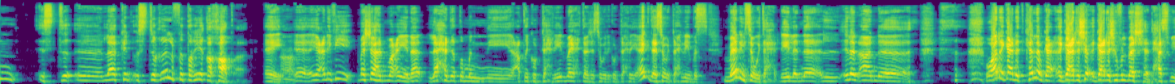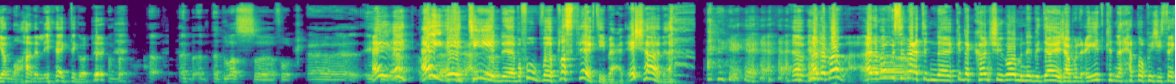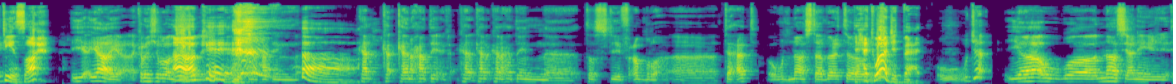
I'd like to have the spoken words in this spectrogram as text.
است... آه، لكن استغل في طريقة خاطئة. اي آه. آه. يعني في مشاهد معينة لا أحد يطمني أعطيكم تحليل ما يحتاج أسوي لكم تحليل أقدر أسوي تحليل بس ماني مسوي تحليل لأن ال- إلى الآن آه، وأنا قاعد أتكلم قاعد قاعد أشوف المشهد حسبي الله هذا اللي أقدر أقول plus فوق آه، A 18 A؟ A 18 المفروض plus 30 بعد إيش هذا؟ أنا ما أنا ما سمعت إن كنا Crunchyroll من البداية جابوا العيد كنا حطوا PG 13 صح؟ يا يا يا Crunchyroll آه،. كانوا حاطين آه. كان كا- كانوا حاطين كان كان- كانوا حاطين آه، تصنيف عبره آه، تحت والناس تابعته تحت واجد بعد وجاء يا والناس يعني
